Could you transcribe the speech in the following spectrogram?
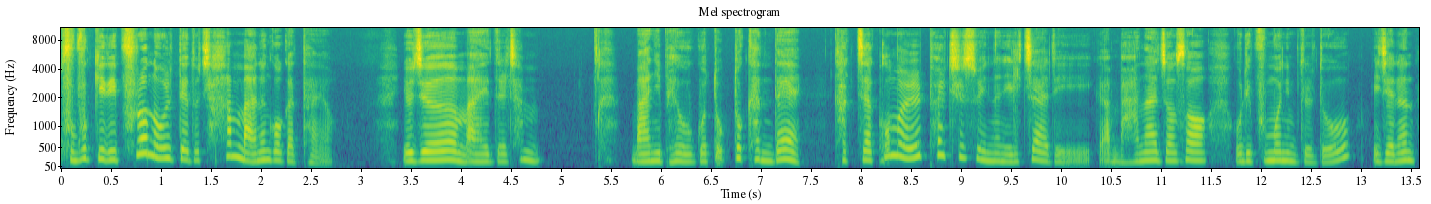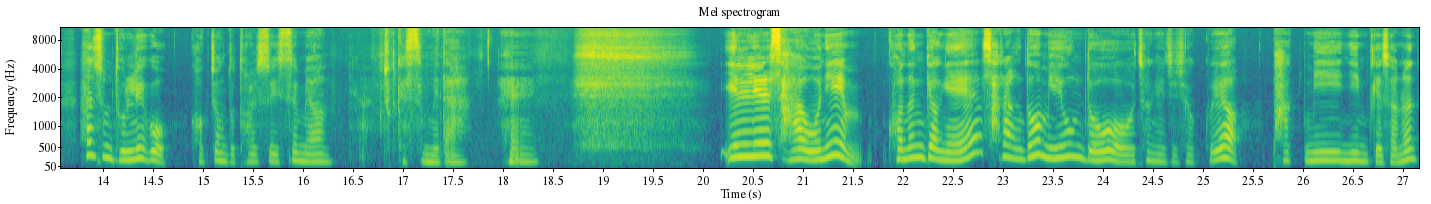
부부끼리 풀어놓을 때도 참 많은 것 같아요. 요즘 아이들 참 많이 배우고 똑똑한데 각자 꿈을 펼칠 수 있는 일자리가 많아져서 우리 부모님들도 이제는 한숨 돌리고 걱정도 덜 수 있으면 좋겠습니다. 1145님, 권은경의 사랑도 미움도 정해주셨고요. 박미님께서는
